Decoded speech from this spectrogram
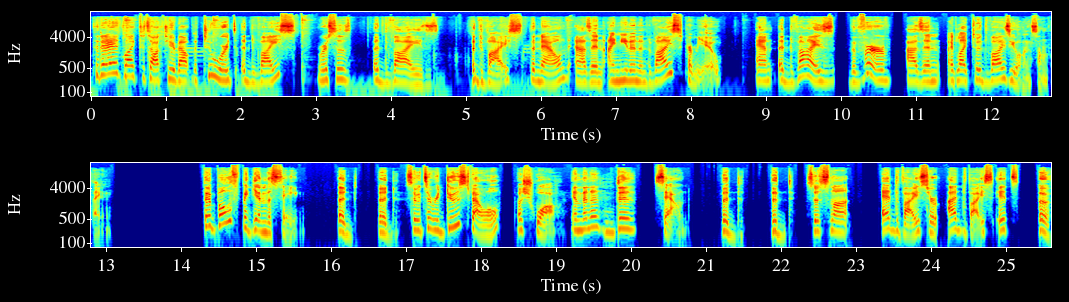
Today, I'd like to talk to you about the two words advice versus advise advice, the noun, as in, I need an advice from you, and advise, the verb, as in, I'd like to advise you on something. They both begin the same, ud, ud. So it's a reduced vowel, a schwa, and then a d sound, ud, ud. So it's not advice or advice, it's uh,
